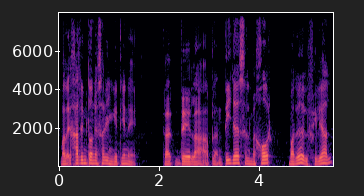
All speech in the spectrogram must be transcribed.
Vale, Harrington es alguien que tiene... De la plantilla es el mejor, ¿vale? Del filial.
